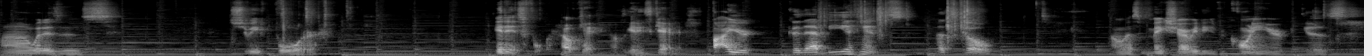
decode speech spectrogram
Uh, what is this? Should be four. It is four. Okay, I was getting scared. Fire. Could that be a hint? Let's go. Now let's make sure everything's recording here because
